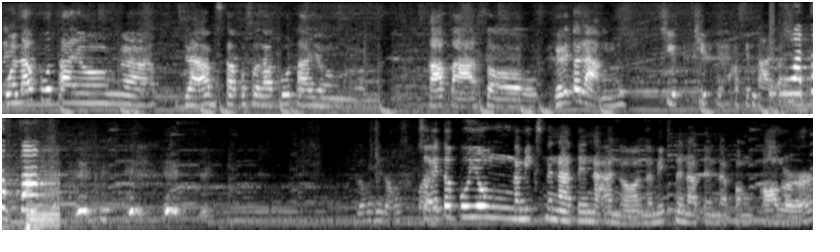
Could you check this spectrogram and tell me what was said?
wala po tayong ah, gloves, tapos wala po tayong kapa. So, ganito lang. Cheap, cheap po kasi tayo. Din ako sa So ito po yung na-mix na natin na ano, na-mix na natin na pang color.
